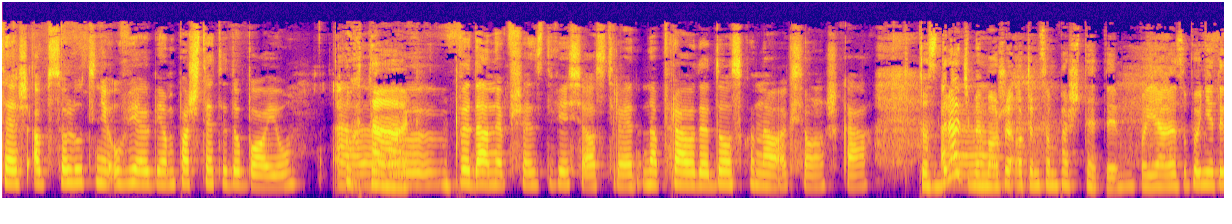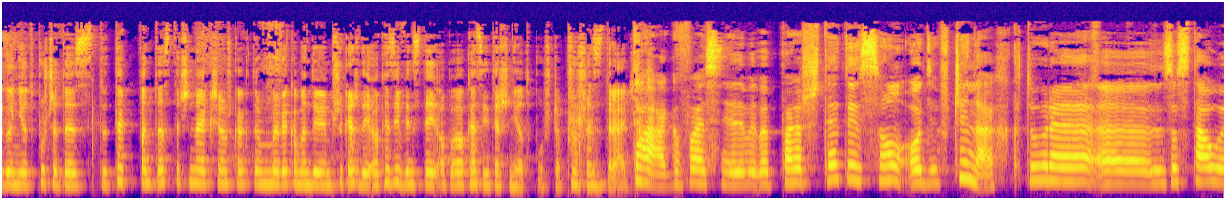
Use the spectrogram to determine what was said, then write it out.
Też absolutnie uwielbiam pasztety do boju. Och, tak. Wydane przez dwie siostry. Naprawdę doskonała książka. To zdradźmy e... może, o czym są pasztety, bo ja zupełnie tego nie odpuszczę. To jest tak fantastyczna książka, którą my rekomendujemy przy każdej okazji, więc tej okazji też nie odpuszczę. Proszę zdradzić. Tak, właśnie. Pasztety są o dziewczynach, które e, zostały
